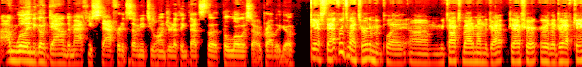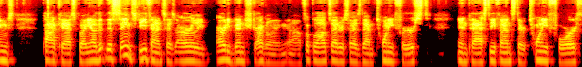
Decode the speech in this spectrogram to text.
I'm willing to go down to Matthew Stafford at 7,200. I think that's the, the lowest I would probably go. Yeah, Stafford's my tournament play. Um, we talked about him on the draft, draft or the DraftKings podcast, but you know, the, the Saints defense has already already been struggling. Uh, Football Outsiders has them 21st in pass defense. They're 24th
